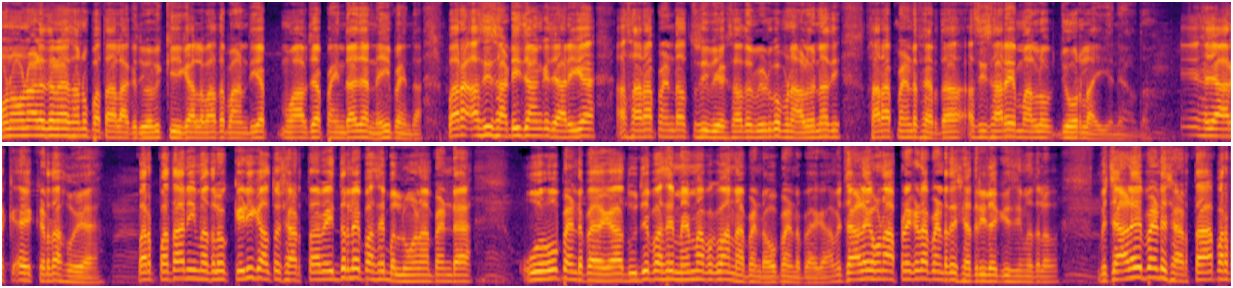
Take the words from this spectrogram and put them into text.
ਹੁਣ ਆਉਣ ਵਾਲੇ ਦਿਨਾਂ 'ਚ ਸਾਨੂੰ ਪਤਾ ਲੱਗ ਜੂਗਾ ਵੀ ਕੀ ਗੱਲਬਾਤ ਬਣਦੀ ਆ, ਮੁਆਵਜ਼ਾ ਪੈਂਦਾ ਜਾਂ ਨਹੀਂ ਪੈਂਦਾ। ਪਰ ਅਸੀਂ ਸਾਡੀ ਜੰਗ ਜਾਰੀ ਆ ਆ ਸਾਰਾ ਪਿੰਡ ਆ, ਤੁਸੀਂ ਵੇਖ ਸਕਦੇ ਹੋ, ਵੀਡੀਓ ਬਣਾ ਲਓ ਇਹਨਾਂ ਦੀ। ਸਾਰਾ ਪਿੰਡ ਫਿਰਦਾ, ਅਸੀਂ ਸਾਰੇ ਮੰਨ ਲਓ ਜ਼ੋਰ ਲਾਈ ਜਾਂਦੇ ਆਪਦਾ। ਇਹ ਹਜ਼ਾਰ ਏਕੜ ਦਾ ਹੋਇਆ। ਪਰ ਪਤਾ ਨਹੀਂ ਮਤਲਬ ਕਿਹੜੀ ਗੱਲ ਤੋਂ ਛੱਡਤਾ ਵੇ ਇਧਰਲੇ ਪਾਸੇ ਬੱਲੂਆਣਾ ਪਿੰਡ ਹੈ ਉਹ ਉਹ ਪਿੰਡ ਪੈ ਗਿਆ ਦੂਜੇ ਪਾਸੇ ਮਹਿਮਾ ਭਗਵਾਨਾ ਪਿੰਡ ਆ, ਉਹ ਪਿੰਡ ਪੈ ਗਿਆ। ਵਿਚਾਲੇ ਹੁਣ ਆਪਣੇ ਕਿਹੜਾ ਪਿੰਡ ਤੇ ਛਤਰੀ ਲੱਗੀ ਸੀ ਮਤਲਬ? ਵਿਚਾਲੇ ਪਿੰਡ ਛੱਡਤਾ ਪਰ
